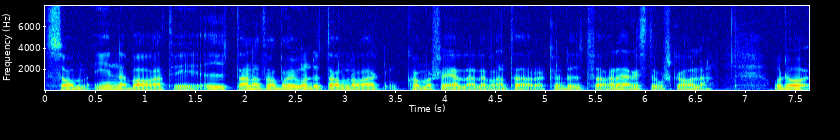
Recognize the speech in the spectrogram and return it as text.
som innebar att vi utan att vara beroende av några kommersiella leverantörer kunde utföra det här i stor skala. Och då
